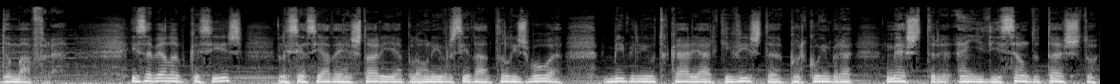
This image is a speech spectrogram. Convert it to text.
de Mafra. Isabela Becassis, licenciada em História pela Universidade de Lisboa, bibliotecária arquivista por Coimbra, mestre em edição de texto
